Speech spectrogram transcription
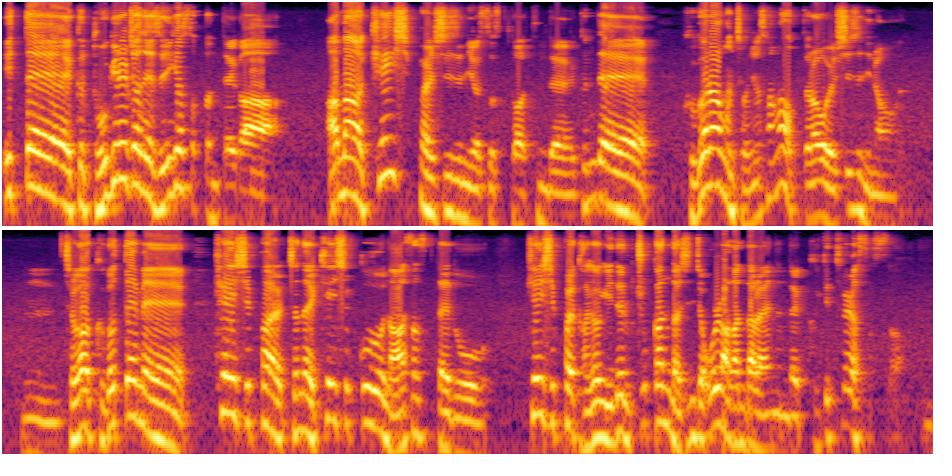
이때 그 독일전에서 이겼었던 때가 아마 K18 시즌이었을 것 같은데 근데 그거랑은 전혀 상관없더라고요 시즌이랑은. 음 제가 그것 때문에 K18 전에 K19 나왔었을 때도 K18 가격이 이대로 쭉 간다 진짜 올라간다라 했는데 그게 틀렸었어 음.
